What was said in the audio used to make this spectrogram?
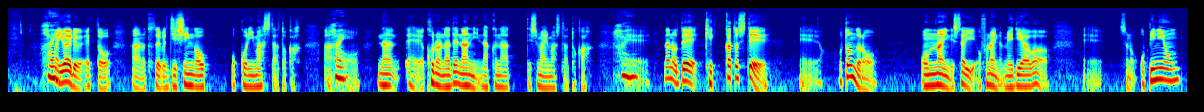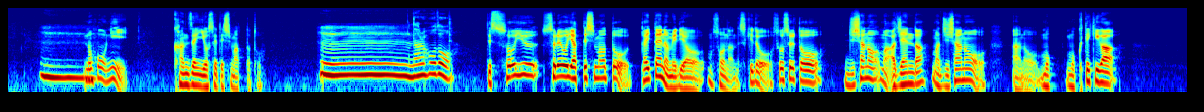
はい、まあ、いわゆる、えっと、あの例えば地震が起起こりましたとかあの、はい。なんえーコロナで何人亡くなってしまいましたとか、はい。えーなので結果として、えーほとんどのオンラインでしたりオフラインのメディアは、えーそのオピニオンの方に完全寄せてしまったと。うーん。なるほど。でそういうそれをやってしまうと大体のメディアもそうなんですけどそうすると自社の、まあ、アジェンダ、まあ、自社のあの目目的が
